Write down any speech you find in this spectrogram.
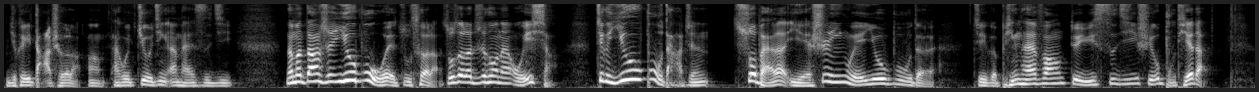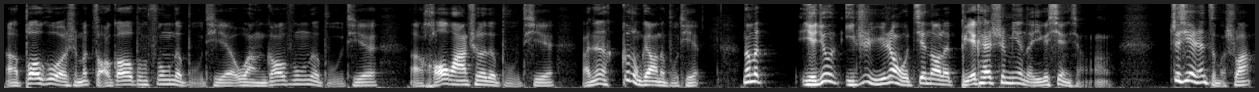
你就可以打车了啊，它会就近安排司机。那么当时优步我也注册了，注册了之后呢，我一想，这个优步打针说白了也是因为优步的这个平台方对于司机是有补贴的啊，包括什么早高峰的补贴、晚高峰的补贴。啊，豪华车的补贴，反正各种各样的补贴，那么也就以至于让我见到了别开生面的一个现象啊。这些人怎么刷？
